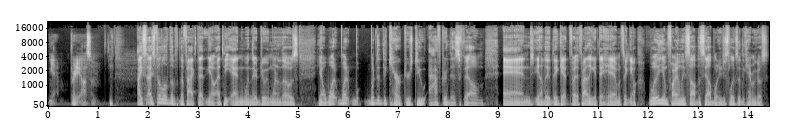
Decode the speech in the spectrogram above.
yeah pretty awesome. I, I still love the, the fact that you know at the end when they're doing one of those you know what what what did the characters do after this film and you know they, they get finally get to him it's like you know William finally saw the sailboat he just looks at the camera and goes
